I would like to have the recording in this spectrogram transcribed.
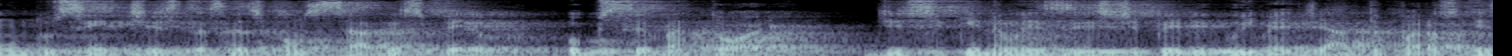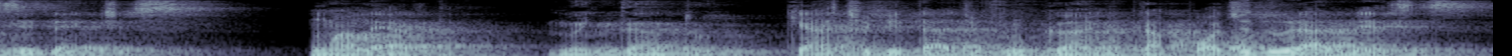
Um dos cientistas responsáveis pelo observatório disse que não existe perigo imediato para os residentes. Um alerta no entanto, que a atividade vulcânica pode durar meses.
